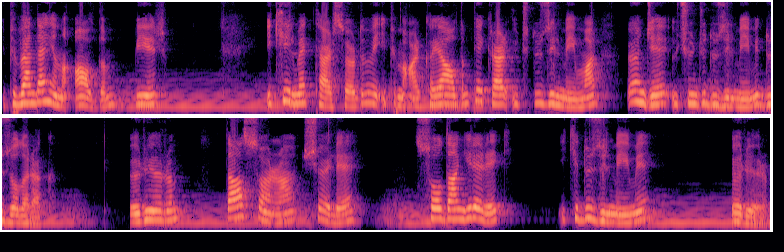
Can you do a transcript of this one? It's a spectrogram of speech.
İpi benden yana aldım. Bir, iki ilmek ters ördüm ve ipimi arkaya aldım. Tekrar üç düz ilmeğim var. Önce üçüncü düz ilmeğimi düz olarak örüyorum. Daha sonra şöyle soldan girerek iki düz ilmeğimi örüyorum.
